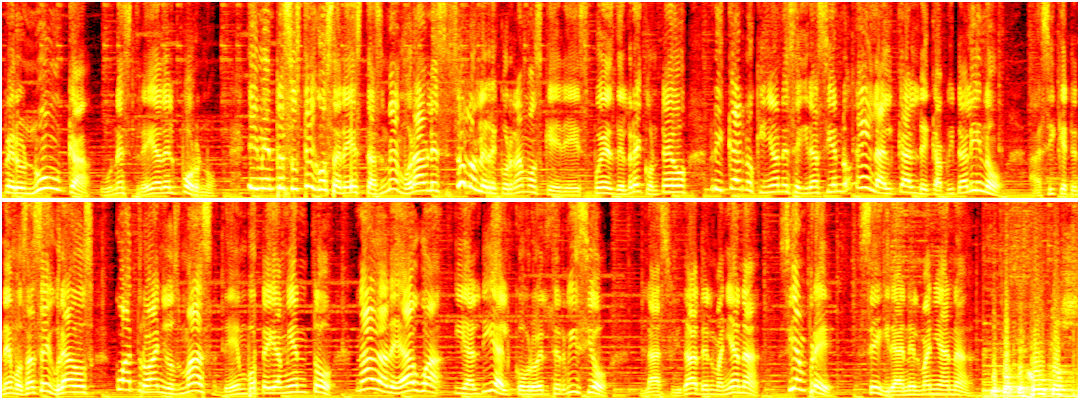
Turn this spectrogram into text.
pero nunca una estrella del porno. Y mientras usted goza de estas memorables, solo le recordamos que después del reconteo, Ricardo Quiñones seguirá siendo el alcalde capitalino. Así que tenemos asegurados cuatro años más de embotellamiento, nada de agua y al día el cobro del servicio. La ciudad del mañana siempre seguirá en el mañana. Y porque juntos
